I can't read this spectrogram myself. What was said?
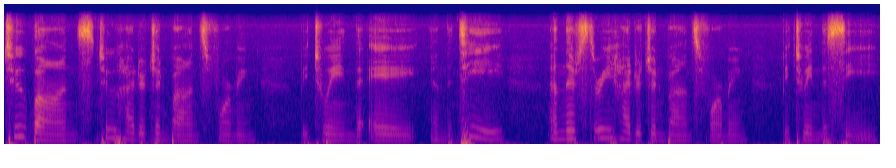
two bonds, two hydrogen bonds forming between the A and the T, and there's three hydrogen bonds forming between the C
